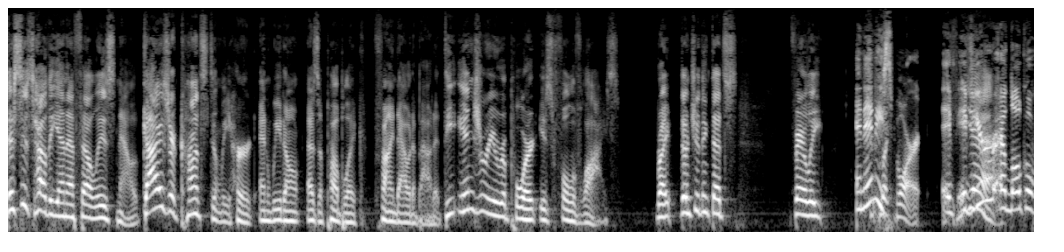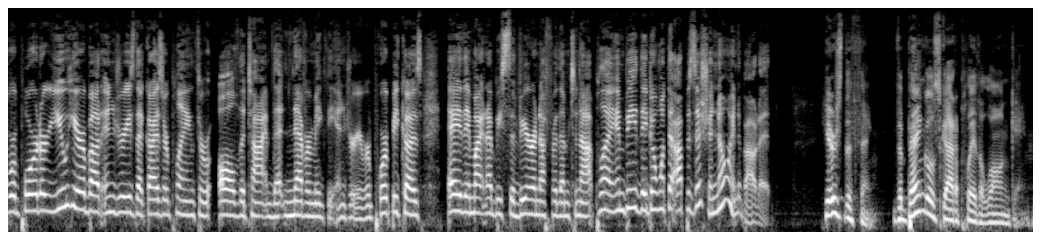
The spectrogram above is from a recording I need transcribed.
this is how the NFL is now. Guys are constantly hurt, and we don't, as a public, find out about it. The injury report is full of lies, right? Don't you think that's fairly? In any Like- sport. If, if Yeah. you're a local reporter, you hear about injuries that guys are playing through all the time that never make the injury report because A, they might not be severe enough for them to not play, and B, they don't want the opposition knowing about it. Here's the thing: the Bengals got to play the long game.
